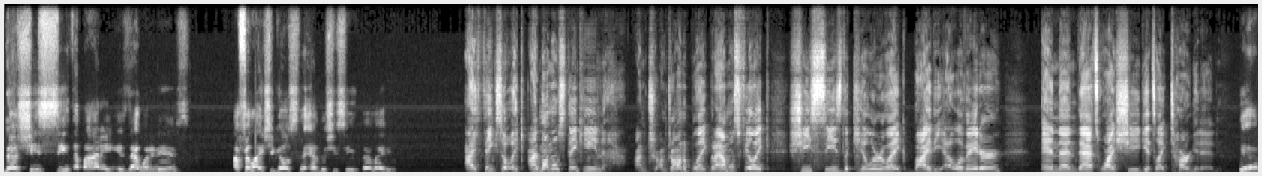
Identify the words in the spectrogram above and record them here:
Does she see the body? Is that what it is? I feel like she goes to the. Does she see the lady? I think so. Like I'm almost thinking I'm tr- I'm drawing a blank, but I almost feel like she sees the killer like by the elevator, and then that's why she gets like targeted, Yeah,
